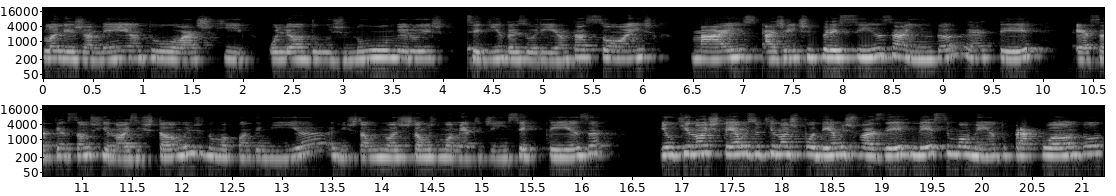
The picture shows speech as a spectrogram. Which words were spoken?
planejamento, eu acho que olhando os números, seguindo as orientações, mas a gente precisa ainda né, ter essa atenção de que nós estamos numa pandemia, a gente estamos, nós estamos num momento de incerteza, e o que nós temos e o que nós podemos fazer nesse momento para quando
